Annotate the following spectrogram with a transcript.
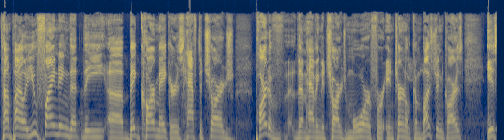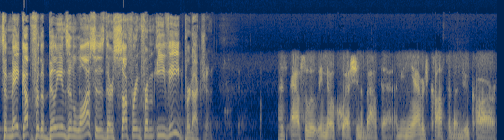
Tom Pyle, are you finding that the uh, big car makers have to charge part of them having to charge more for internal combustion cars is to make up for the billions in losses they're suffering from EV production? There's absolutely no question about that. I mean, the average cost of a new car,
